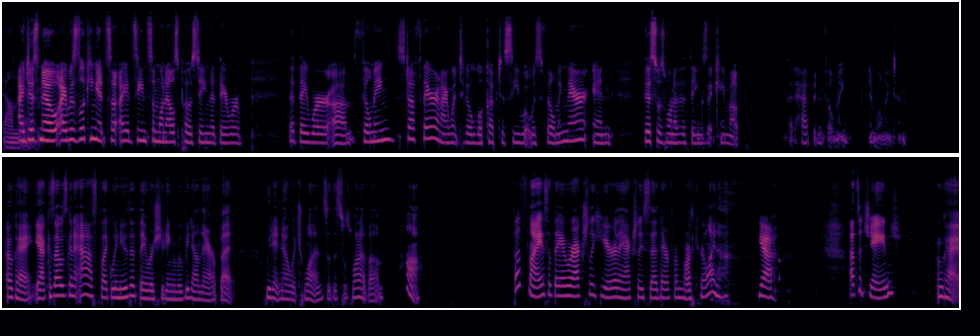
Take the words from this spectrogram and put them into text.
down there. I just know I was looking at so I had seen someone else posting that they were that they were um, filming stuff there and I went to go look up to see what was filming there and this was one of the things that came up that had been filming in Wilmington. Okay, yeah, because I was gonna ask. Like, we knew that they were shooting a movie down there, but we didn't know which one. So this was one of them. Huh. That's nice that they were actually here. They actually said they're from North Carolina. Yeah. That's a change. Okay,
